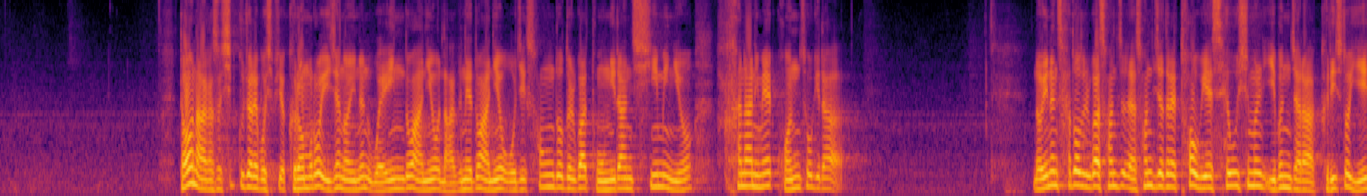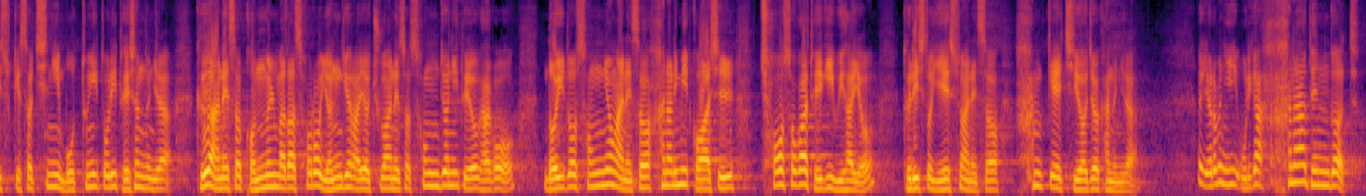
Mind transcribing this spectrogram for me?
더 나아가서 19절에 보십시오. 그러므로 이제 너희는 외인도 아니요 나그네도 아니요 오직 성도들과 동일한 시민이요 하나님의 권속이라. 너희는 사도들과 선지자들의 터 위에 세우심을 입은 자라. 그리스도 예수께서 친히 모퉁이 돌이 되셨느니라. 그 안에서 건물마다 서로 연결하여 주 안에서 성전이 되어 가고 너희도 성령 안에서 하나님이 거하실 처소가 되기 위하여 그리스도 예수 안에서 함께 지어져 가느니라 여러분 이 우리가 하나 된 것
